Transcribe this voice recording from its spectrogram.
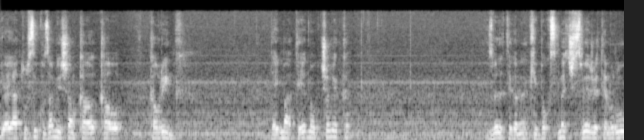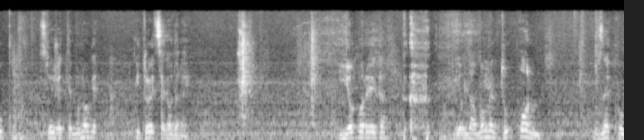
ja, ja tu sliku zamišljam kao, kao, kao ring. Da imate jednog čovjeka, izvedete ga na neki boks meč, svežete mu ruku, svežete mu noge i trojica ga udaraju. I obore ga, i onda u momentu on uz neku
